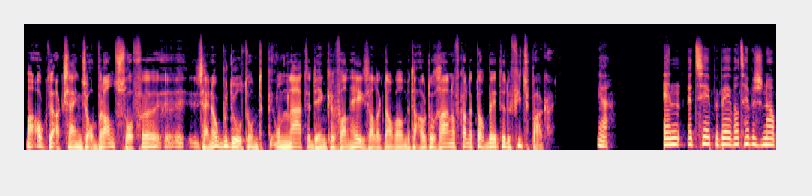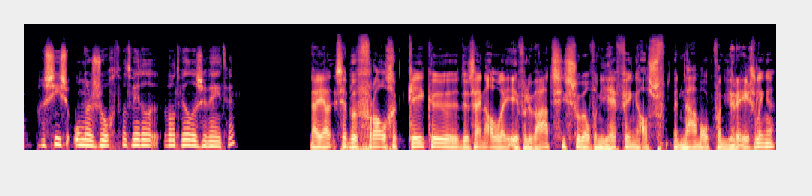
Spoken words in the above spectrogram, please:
Maar ook de accijns op brandstoffen uh, zijn ook bedoeld om, om na te denken van... hé, hey, zal ik nou wel met de auto gaan of kan ik toch beter de fiets pakken? Ja, en het CPB, wat hebben ze nou precies onderzocht? Wat, wilden, wat wilden ze weten? Nou ja, ze hebben vooral gekeken, er zijn allerlei evaluaties, zowel van die heffingen als met name ook van die regelingen.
